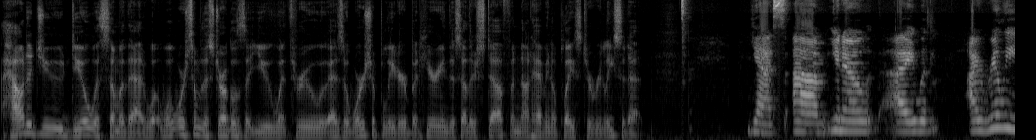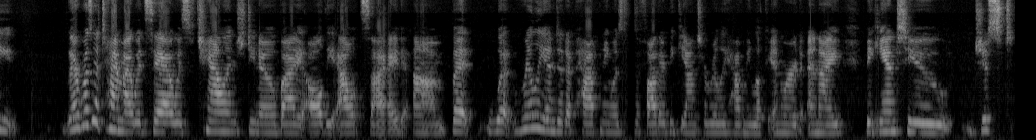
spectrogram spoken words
how did you deal with some of that? What, what were some of the struggles that you went through as a worship leader, but hearing this other stuff and not having a place to release it at? Yes. Um, you know, I would, I really, there was a time I would say I was challenged, you know, by all the outside. Um, but what really ended up happening was the Father began to really have me look inward and I began to just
